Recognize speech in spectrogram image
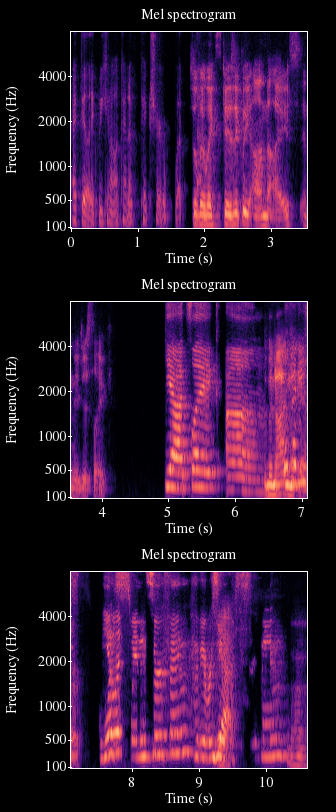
I feel like we can all kind of picture what. so they're like looks physically on the ice and they just like yeah, it's like they're um not Like, in have the you air. you know, like windsurfing. Have you ever seen Yes. windsurfing? Uh-huh.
